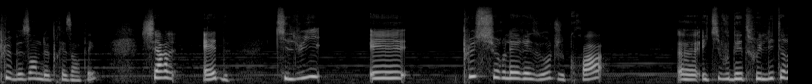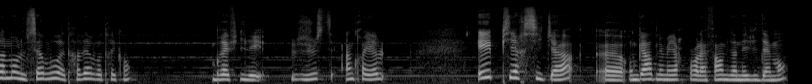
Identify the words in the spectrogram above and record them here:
plus besoin de le présenter, Charles Ed, qui lui est plus sur les réseaux, je crois, euh, et qui vous détruit littéralement le cerveau à travers votre écran. Bref, il est juste incroyable. Et Pierre Sika, euh, on garde le meilleur pour la fin, bien évidemment.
